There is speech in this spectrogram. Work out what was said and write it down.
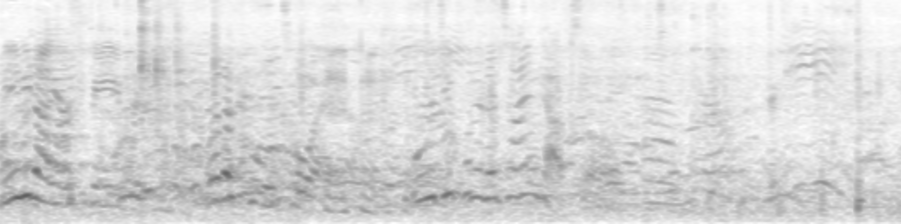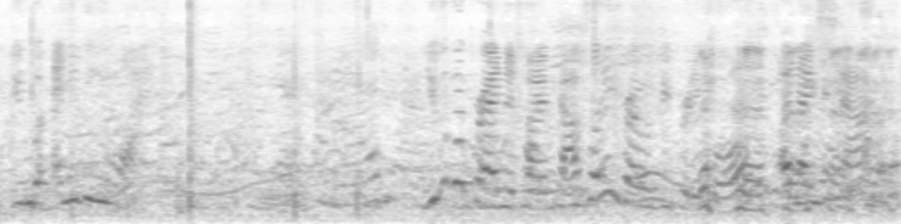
Maybe not your favorite. What a cool toy. What would you put in a time capsule? You can put anything you want. You could put bread in a time capsule. I think bread would be pretty cool. A nice snack.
